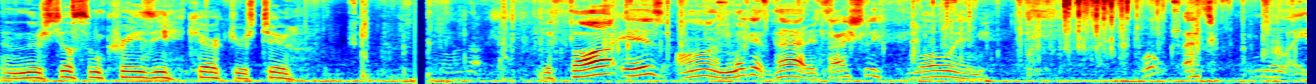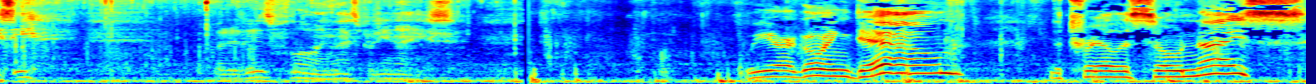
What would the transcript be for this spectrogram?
And there's still some crazy characters too. The thaw is on. Look at that. It's actually flowing. Whoa, that's a little icy but it is flowing. That's pretty nice. We are going down. The trail is so nice.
